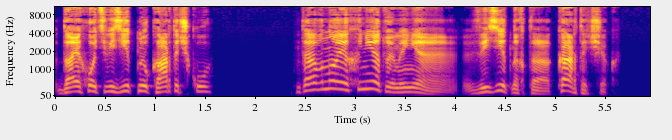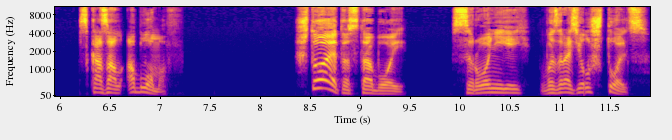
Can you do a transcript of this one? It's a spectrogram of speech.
дай хоть визитную карточку». «Давно их нет у меня, визитных-то карточек», — сказал Обломов. «Что это с тобой?» — с иронией возразил Штольц.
